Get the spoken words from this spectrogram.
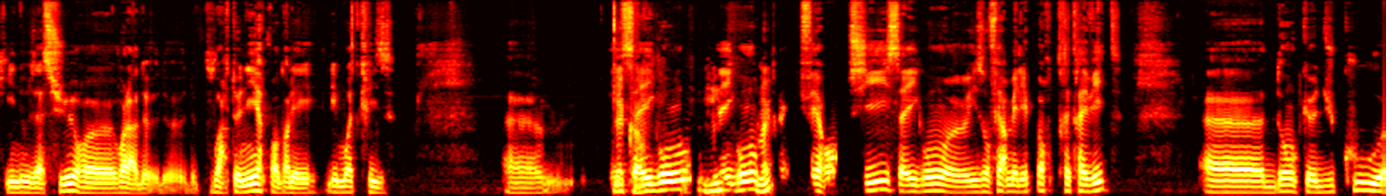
qui nous assure euh, voilà, de, de, de, pouvoir tenir pendant les, les mois de crise. Euh, et Saigon, mmh. Saigon ouais. très différent aussi. Saigon, ils ont fermé les portes très très vite. Donc du coup,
